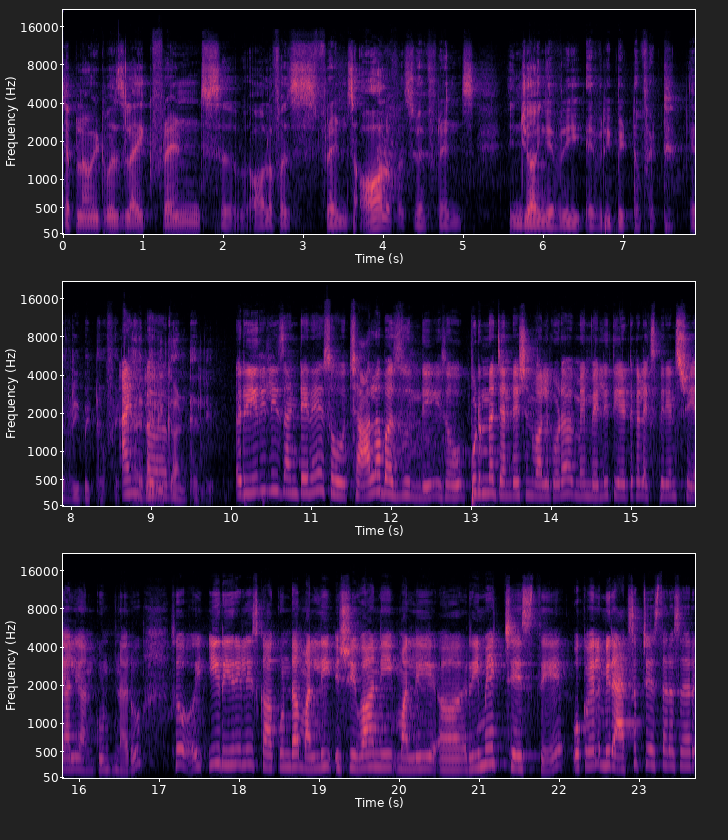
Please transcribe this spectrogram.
చెప్పలేం. It was like friends all of us friends all of us friends enjoying every every bit of it every bit of it I really can tell you re release అంటేనే సో చాలా బజ్ ఉంది. సో ఇప్పుడున్న జనరేషన్ వాళ్ళు కూడా మేము వెళ్ళి థియేటర్కల్ ఎక్స్పీరియన్స్ చేయాలి అనుకుంటున్నారు. సో ఈ రీ రిలీజ్ కాకుండా మళ్ళీ శివాని మళ్ళీ రీమేక్ చేస్తే ఒకవేళ మీరు యాక్సెప్ట్ చేస్తారా సార్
